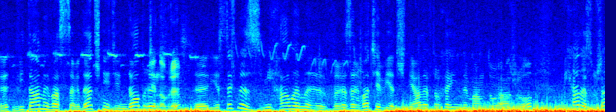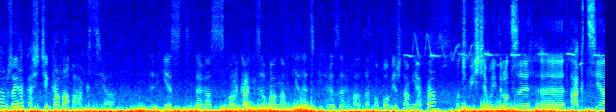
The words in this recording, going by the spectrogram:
Y, Witamy Was serdecznie, dzień dobry. Dzień dobry. Y, Jesteśmy z Michałem y, w rezerwacie Wiecznie, ale w trochę innym anturażu. Michale, słyszałem, że jakaś ciekawa akcja jest teraz organizowana w kieleckich rezerwatach. Opowiesz nam jaka? Oczywiście, moi drodzy, e, akcja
